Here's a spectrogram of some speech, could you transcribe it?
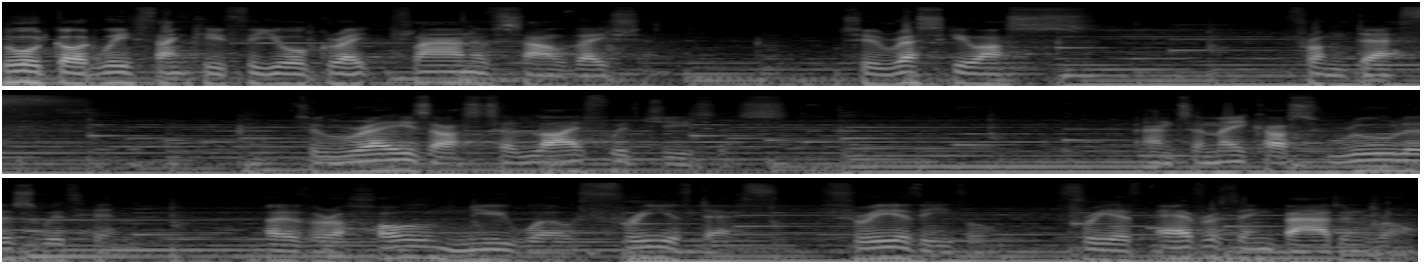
Lord God, we thank you for your great plan of salvation to rescue us from death, to raise us to life with Jesus, and to make us rulers with him over a whole new world free of death, free of evil, free of everything bad and wrong.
